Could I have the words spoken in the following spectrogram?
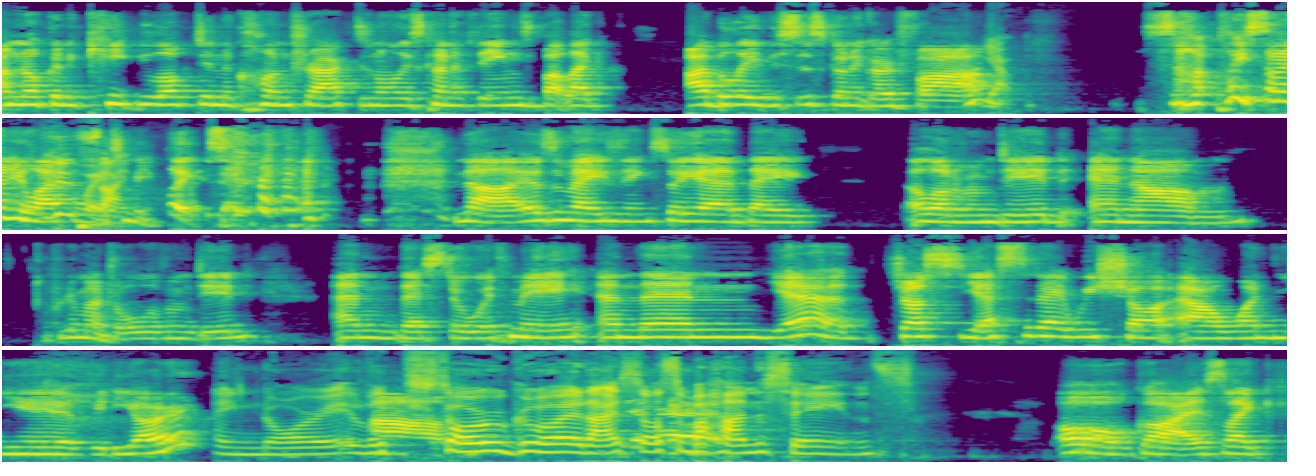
I'm not going to keep you locked in the contract and all these kind of things. But like, I believe this is going to go far. Yeah. So please sign your life away to me, please. nah, it was amazing. So yeah, they a lot of them did, and um, pretty much all of them did, and they're still with me. And then yeah, just yesterday we shot our one year video. I know. It looks Um, so good. I saw some behind the scenes. Oh, guys, like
